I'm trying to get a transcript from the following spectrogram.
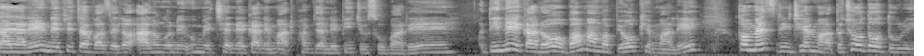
တာရတဲ့နေ့ဖြစ်ကြပါစေလို့အားလုံးကိုနေဦးမေ channel ကနေမှဖန်ပြန်လေးပြီးကြိုဆိုပါရစေဒီနေ့ကတော့ဘာမှမပြောခင်မှာလေ comments ဒီထဲမှာတချို့တော့သူတွေ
